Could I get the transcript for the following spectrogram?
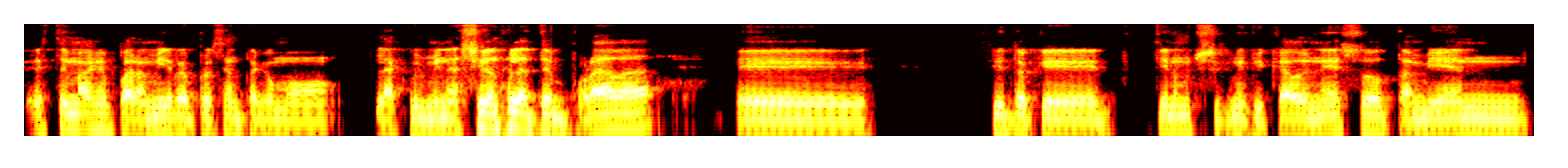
esta imagen para mí representa como la culminación de la temporada. Eh, siento que tiene mucho significado en eso, también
